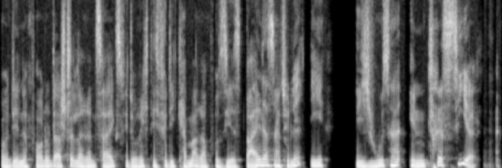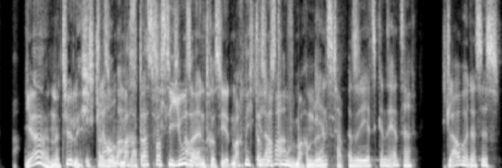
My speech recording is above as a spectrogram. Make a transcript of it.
wo du dir eine Pornodarstellerin zeigst, wie du richtig für die Kamera posierst, weil das natürlich die, die User interessiert. Ja, natürlich. Ich also glaube, also mach das, was die User auch, interessiert. Mach nicht das, was du machen willst. Ernsthaft, also jetzt ganz ernsthaft. Ich glaube, dass es,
